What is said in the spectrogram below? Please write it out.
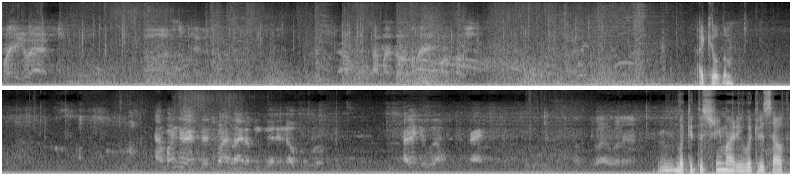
Where are you at? Uh, that's what it is. No, I'm gonna go create more potions. I killed him. I wonder if the Twilight will be good in open world. I think it will, right? Do I wanna? Look at the stream ID. Look at his health.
